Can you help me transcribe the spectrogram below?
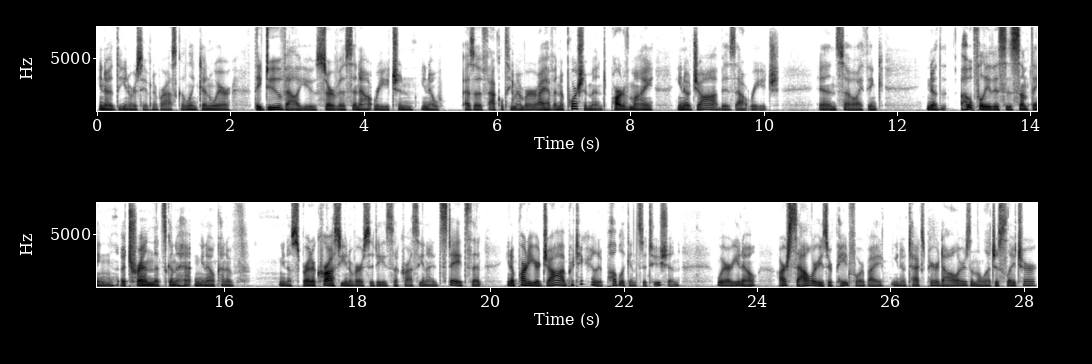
you know, the University of Nebraska Lincoln, where they do value service and outreach, and you know, as a faculty member, I have an apportionment. Part of my, you know, job is outreach. And so I think, you know, th- hopefully this is something, a trend that's going to, ha- you know, kind of, you know, spread across universities across the United States that, you know, part of your job, particularly a public institution where, you know, our salaries are paid for by, you know, taxpayer dollars and the legislature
